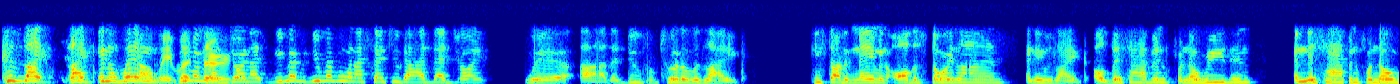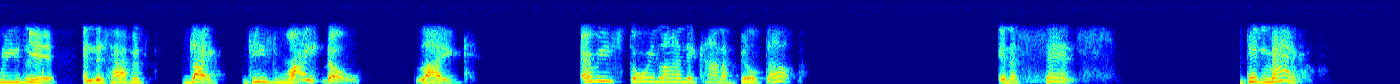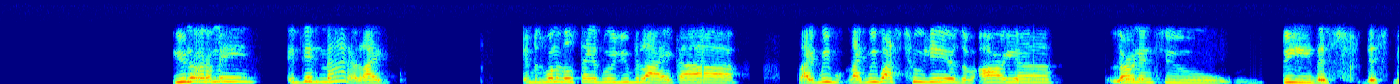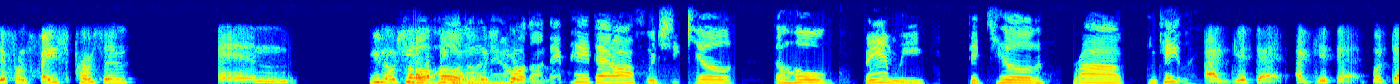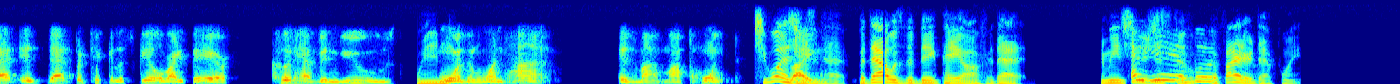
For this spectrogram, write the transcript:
Cause like like in a way, I'll wait you remember that joint? I, you remember you remember when I sent you guys that joint where uh the dude from Twitter was like, he started naming all the storylines, and he was like, "Oh, this happened for no reason, and this happened for no reason, Yeah. and this happened." Like he's right though. Like every storyline they kind of built up, in a sense, didn't matter. You know what I mean? It didn't matter. Like it was one of those things where you'd be like, uh, like we like we watched two years of Arya learning to be this this different face person, and you know she had a Hold, on, when she now, killed. hold on. They paid that off when she killed the whole family that killed Robb and Catelyn. I get that, I get that, but that is that particular skill right there could have been used When more than one time. Is my my point. she was like- using that, but that was the big payoff for that. I mean, she Oh, was just a, but- a fighter at that point.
